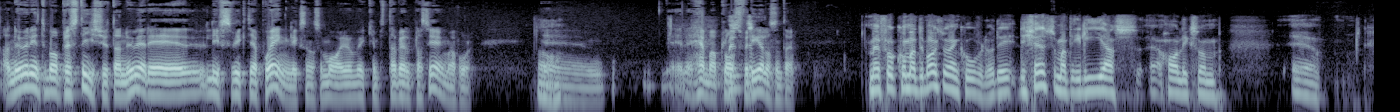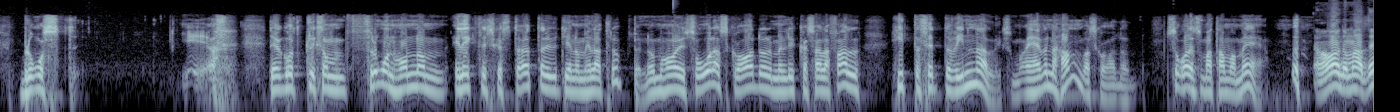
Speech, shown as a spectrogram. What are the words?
Ja, nu är det inte bara prestige utan nu är det livsviktiga poäng liksom som avgör vilken tabellplacering man får. Ja. Eh, hemmaplansfördel och sånt där. Men för att komma tillbaka till Vancouver då. Det, det känns som att Elias har liksom eh, blåst det har gått liksom från honom elektriska stötar ut genom hela truppen. De har ju svåra skador men lyckas i alla fall hitta sätt att vinna. Liksom. Och även när han var skadad så var det som att han var med. ja, de hade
